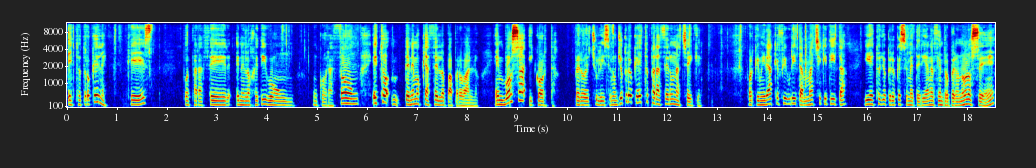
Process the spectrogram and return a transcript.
estos troqueles, que es pues para hacer en el objetivo un, un corazón. Esto tenemos que hacerlo para probarlo. En bosa y corta, pero es chulísimo. Yo creo que esto es para hacer una shaker. Porque mirad qué figuritas más chiquititas y esto yo creo que se metería en el centro, pero no lo sé, ¿eh?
